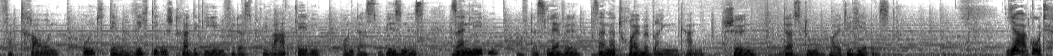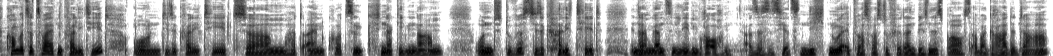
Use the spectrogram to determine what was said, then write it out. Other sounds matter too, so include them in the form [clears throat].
Vertrauen und den richtigen Strategien für das Privatleben und das Business sein Leben auf das Level seiner Träume bringen kann. Schön, dass du heute hier bist. Ja, gut. Kommen wir zur zweiten Qualität. Und diese Qualität ähm, hat einen kurzen, knackigen Namen. Und du wirst diese [laughs] Qualität in deinem ganzen Leben brauchen. Also es ist jetzt nicht nur etwas, was du für dein Business brauchst, aber gerade da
